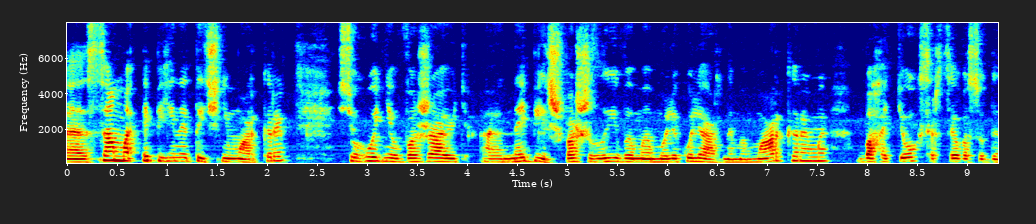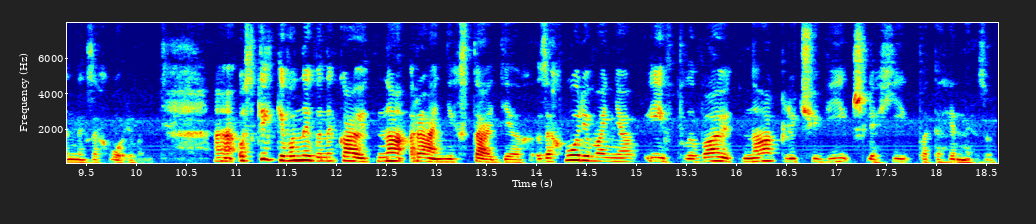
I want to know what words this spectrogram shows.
Е, саме епігенетичні маркери сьогодні вважають е, найбільш важливими молекулярними маркерами багатьох серцево-судинних захворювань. Е, оскільки вони виникають на ранніх стадіях захворювання і впливають на ключові шляхи патогенезу.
